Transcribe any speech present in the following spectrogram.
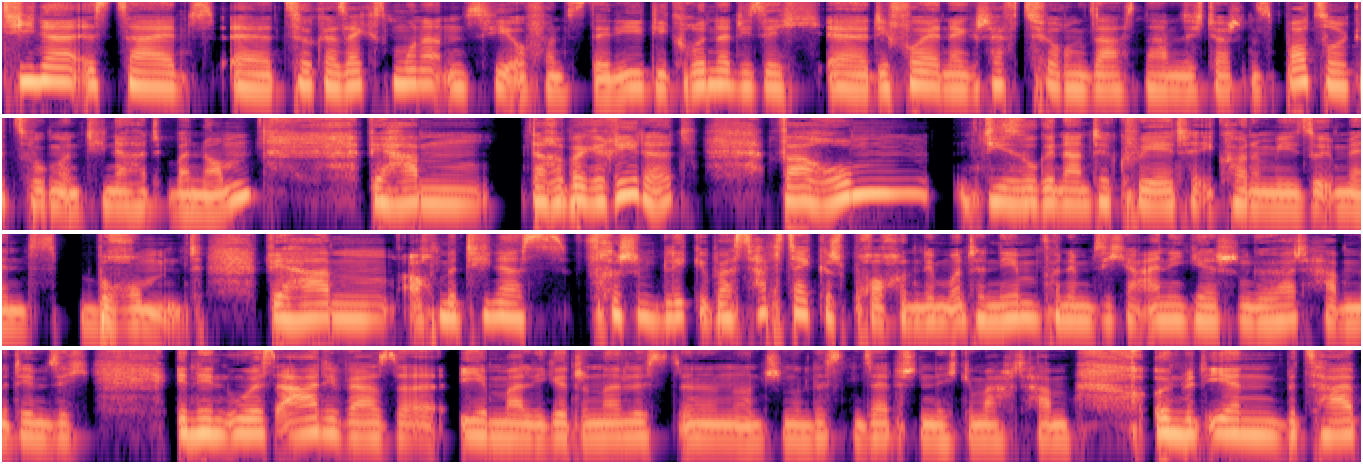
Tina ist seit äh, circa sechs Monaten CEO von Steady. Die Gründer, die sich, äh, die vorher in der Geschäftsführung saßen, haben sich dort ins Board zurückgezogen und Tina hat übernommen. Wir haben darüber geredet, warum die sogenannte Creator Economy so immens brummt. Wir haben auch mit Tinas frischem Blick über Substack gesprochen, dem Unternehmen, von dem sicher einige schon gehört haben, mit dem sich in den USA diverse ehemalige Journalistinnen und Journalisten selbstständig gemacht haben und mit ihren bezahl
